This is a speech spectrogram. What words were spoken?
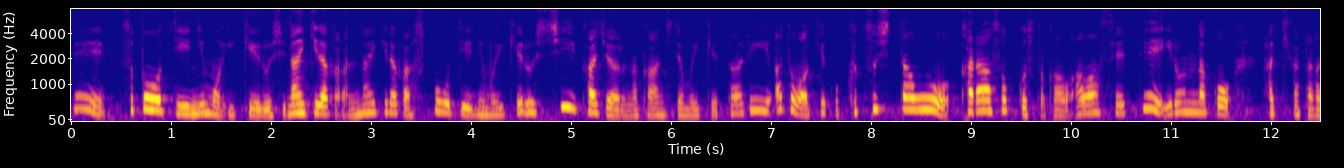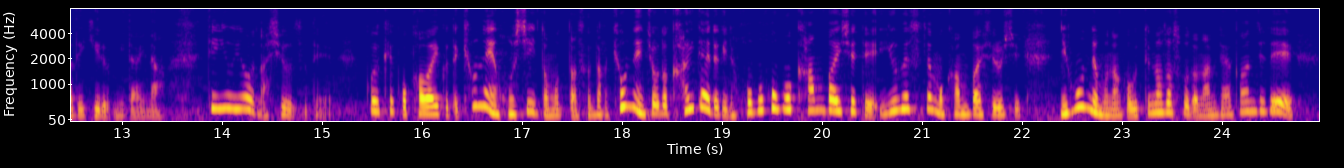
でスポーティーにもいけるしナイキだからナイキだからスポーティーにもいけるしカジュアルな感じでもいけたりあとは結構靴下をカラーソックスとかを合わせていろんなこう履き方ができるみたいなっていうようなシューズでこれ結構可愛くて去年欲しいと思ったんですけどなんか去年ちょうど買いたい時にほぼほぼ完売してて US でも完売してるし日本でもなんか売ってなさそうだなみたいな感じで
